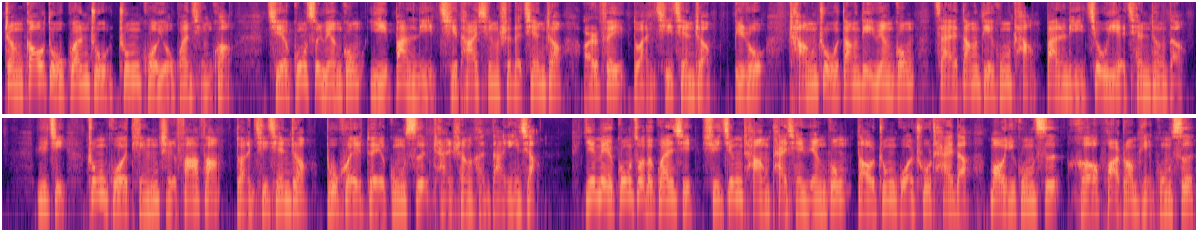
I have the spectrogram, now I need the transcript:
正高度关注中国有关情况，且公司员工已办理其他形式的签证，而非短期签证，比如常驻当地员工在当地工厂办理就业签证等。预计中国停止发放短期签证不会对公司产生很大影响。因为工作的关系，需经常派遣员工到中国出差的贸易公司和化妆品公司，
